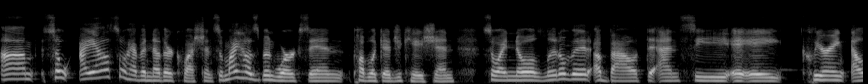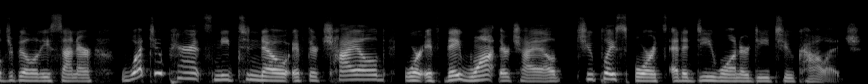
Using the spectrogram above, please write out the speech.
Um so i also have another question. So my husband works in public education so i know a little bit about the ncaa Clearing Eligibility Center. What do parents need to know if their child or if they want their child to play sports at a D1 or D2 college?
